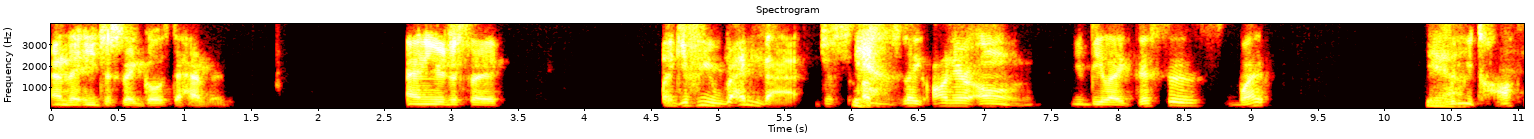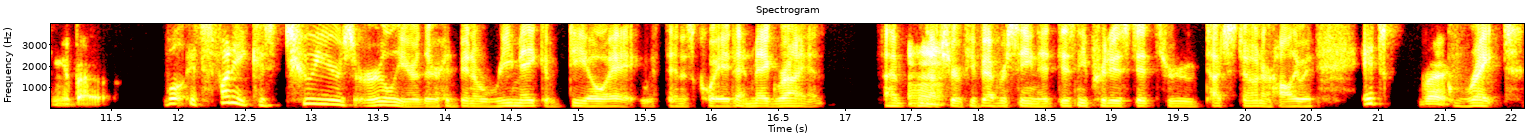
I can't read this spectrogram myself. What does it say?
And then he just like goes to heaven. And you're just like, like if you read that just yeah. like on your own, you'd be like, this is what? Yeah. What are you talking about? Well, it's funny because two years earlier, there had been a remake of DOA with Dennis Quaid and Meg Ryan. I'm mm-hmm. not sure if you've ever seen it. Disney produced it through Touchstone or Hollywood. It's right. great.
